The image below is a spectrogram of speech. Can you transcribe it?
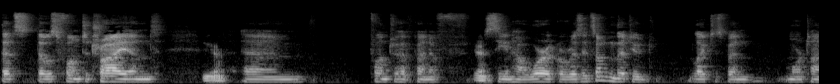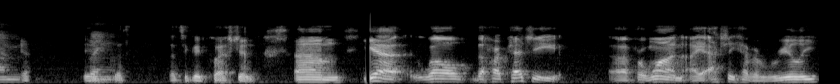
that's that was fun to try and yeah, um, fun to have kind of yeah. seen how work, or is it something that you'd like to spend more time yeah. playing? Yeah, that's, that's, a good question. Um, yeah, well, the harpejji, uh, for one, I actually have a really,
